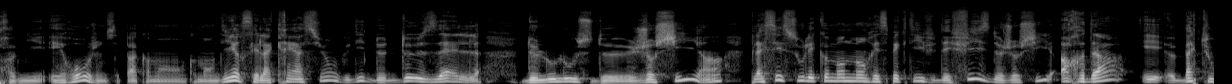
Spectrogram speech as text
premier héros, je ne sais pas comment dire, c'est la création, vous dites, de deux ailes de Loulous de Joshi, hein, placées sous les commandements respectifs des fils de Joshi, Horda et euh, Batu.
